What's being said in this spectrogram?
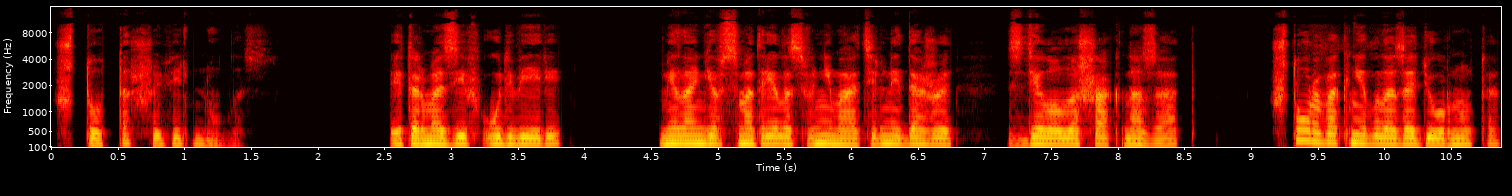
что-то шевельнулось. И, тормозив у двери, Миланья всмотрелась внимательно и даже сделала шаг назад. Штора в окне была задернута,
